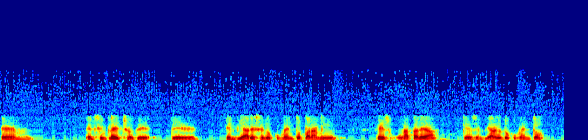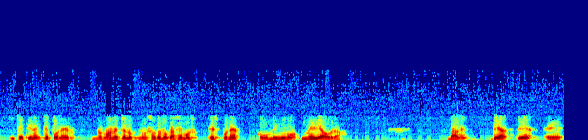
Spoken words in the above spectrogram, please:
em, el simple hecho de, enviar ese documento para mí es una tarea que es enviar el documento y que tienen que poner, normalmente nosotros lo que hacemos es poner como mínimo media hora, ¿vale? De, de, eh,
